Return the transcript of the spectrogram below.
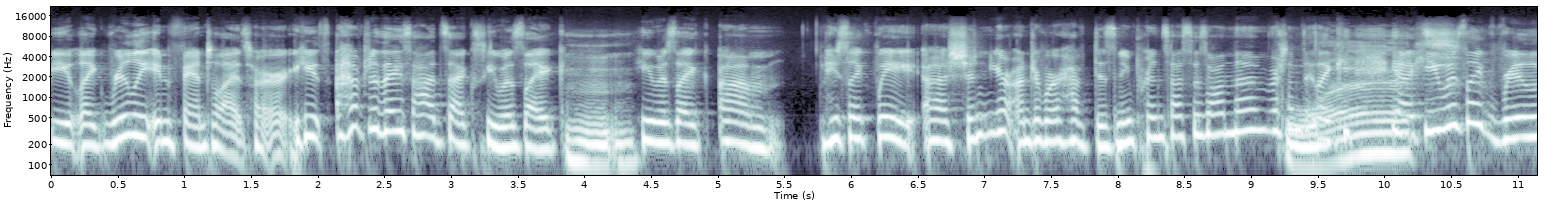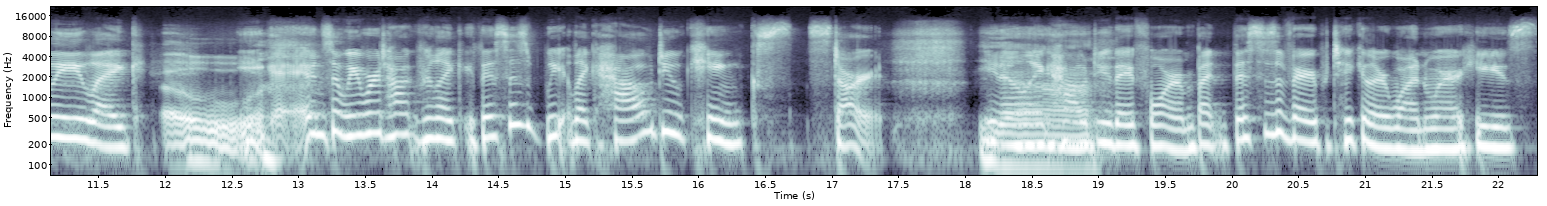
be like really infantilize her. He's after they had sex, he was like, Mm-hmm. he was like, um. He's like, wait, uh, shouldn't your underwear have Disney princesses on them or something? Like, he, yeah, he was like really like, oh, and so we were talking, we're like, this is weird. Like, how do kinks start? You know, like how do they form? But this is a very particular one where he's,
